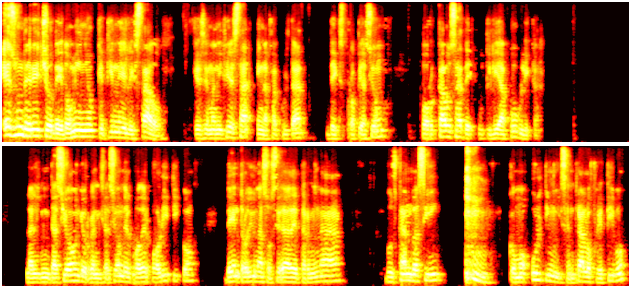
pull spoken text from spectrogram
es un derecho de dominio que tiene el Estado, que se manifiesta en la facultad de expropiación por causa de utilidad pública. La limitación y organización del poder político dentro de una sociedad determinada, buscando así, como último y central objetivo,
